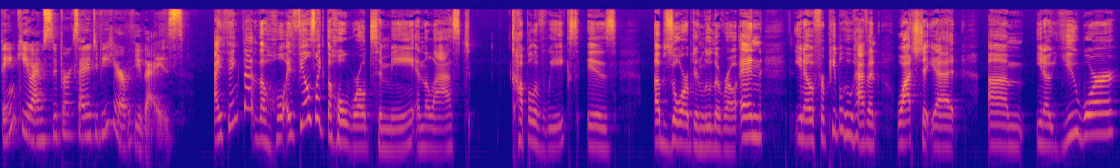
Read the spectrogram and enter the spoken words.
Thank you. I'm super excited to be here with you guys. I think that the whole, it feels like the whole world to me in the last couple of weeks is absorbed in LuLaRoe. And, you know, for people who haven't watched it yet, um, you know, you were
